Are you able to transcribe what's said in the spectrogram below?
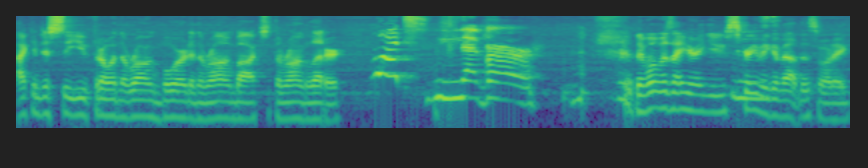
I can just see you throwing the wrong board in the wrong box with the wrong letter. What? Never. then what was I hearing you screaming about this morning?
